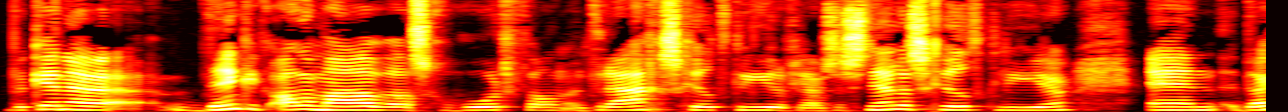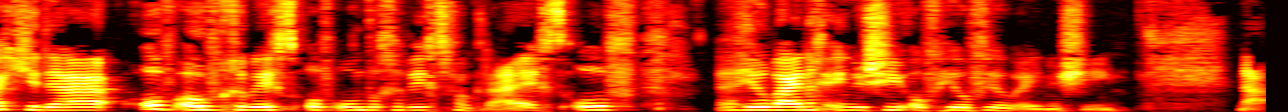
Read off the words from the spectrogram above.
We kennen, denk ik, allemaal wel eens gehoord van een trage schildklier of juist een snelle schildklier. En dat je daar of overgewicht of ondergewicht van krijgt, of heel weinig energie of heel veel energie. Nou,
